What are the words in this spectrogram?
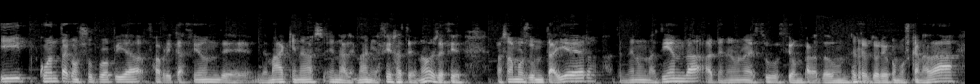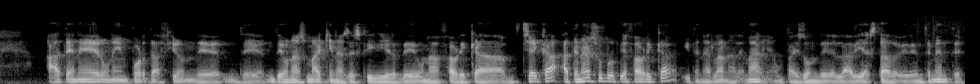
y cuenta con su propia fabricación de, de, máquinas en Alemania. Fíjate, ¿no? Es decir, pasamos de un taller a tener una tienda, a tener una distribución para todo un territorio como es Canadá, a tener una importación de, de, unas máquinas de escribir de una fábrica checa, a tener su propia fábrica y tenerla en Alemania, un país donde la había estado, evidentemente.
